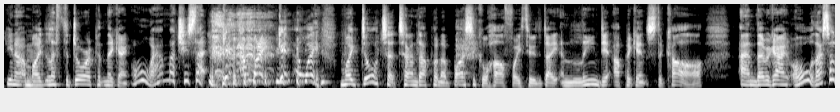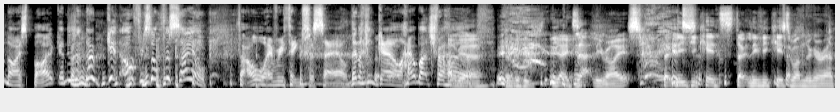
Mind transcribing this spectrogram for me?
you know, and mm. I left the door open and they're going, Oh, how much is that? Get away, get away. My daughter turned up on a bicycle halfway through the day and leaned it up against the car and they were going, "Oh, that's a nice bike," and like, "No, get off! It's not for sale." So, oh, everything's for sale. The little girl, how much for her? Oh, yeah, yeah, exactly right. So don't leave your kids. Don't leave your kids so, wandering around.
